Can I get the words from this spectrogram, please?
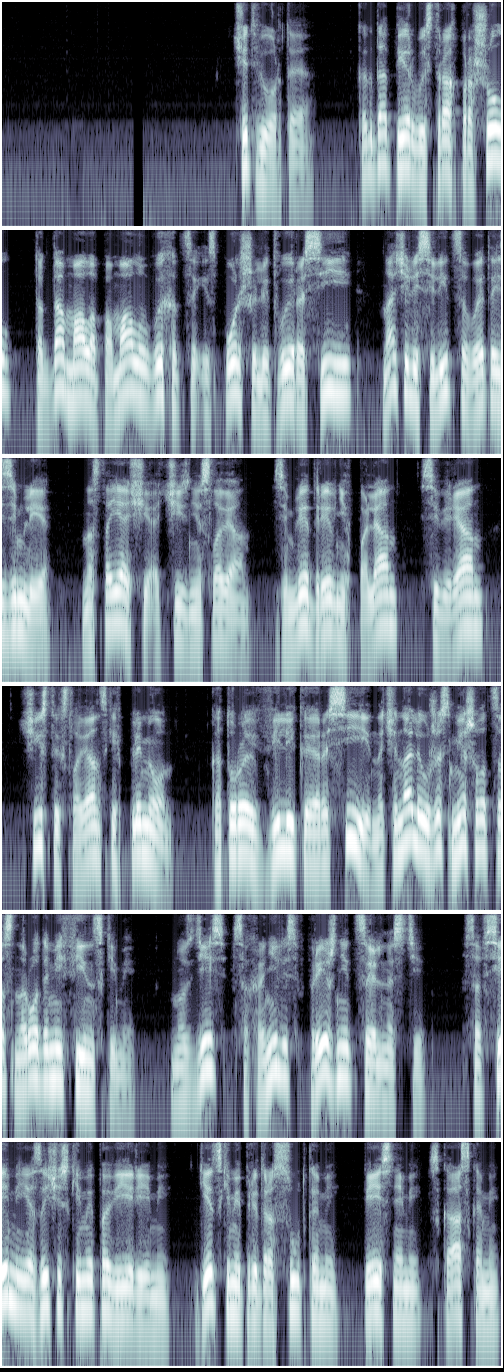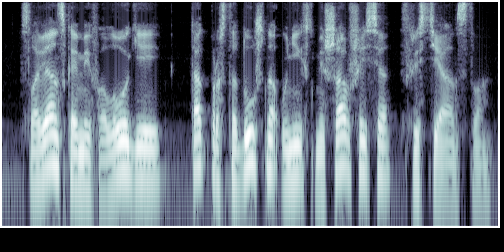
Четвертое. Когда первый страх прошел, тогда мало-помалу выходцы из Польши, Литвы, России начали селиться в этой земле, настоящей отчизне славян, земле древних полян, северян, чистых славянских племен, которые в Великой России начинали уже смешиваться с народами финскими, но здесь сохранились в прежней цельности, со всеми языческими поверьями, детскими предрассудками, песнями, сказками, славянской мифологией, так простодушно у них смешавшийся с христианством.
